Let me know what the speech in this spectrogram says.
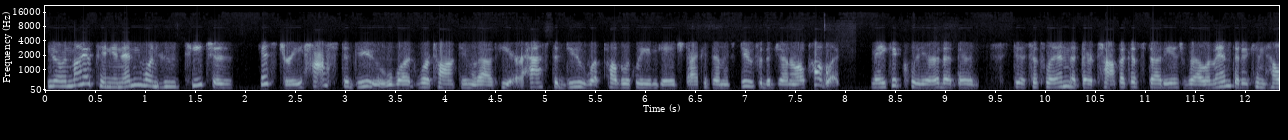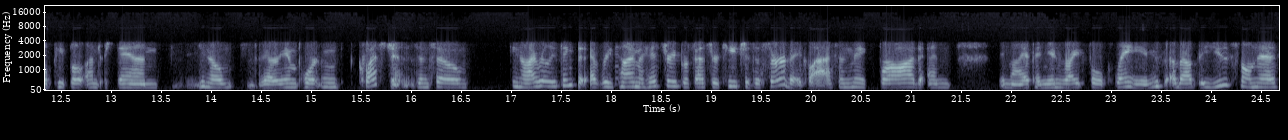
you know, in my opinion, anyone who teaches history has to do what we're talking about here, has to do what publicly engaged academics do for the general public. Make it clear that their discipline, that their topic of study is relevant, that it can help people understand, you know, very important questions. And so, you know, I really think that every time a history professor teaches a survey class and make broad and, in my opinion, rightful claims about the usefulness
